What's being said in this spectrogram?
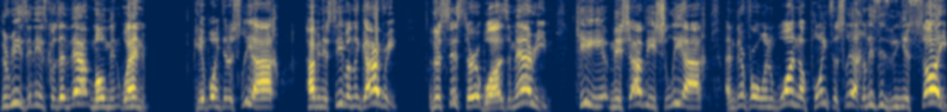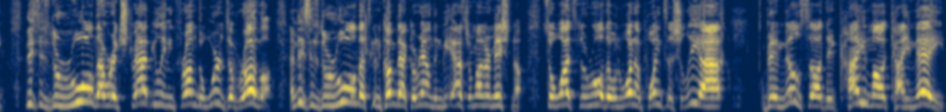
reason is because at that moment when he appointed a shliach, having a siva on the gavri, the sister was married. Ki mishavi shliach, and therefore when one appoints a shliach, and this is the aside, this is the rule that we're extrapolating from the words of Rava, and this is the rule that's going to come back around and be asked from our Mishnah. So what's the rule that when one appoints a shliach, B'milsa de kaima kaimei.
